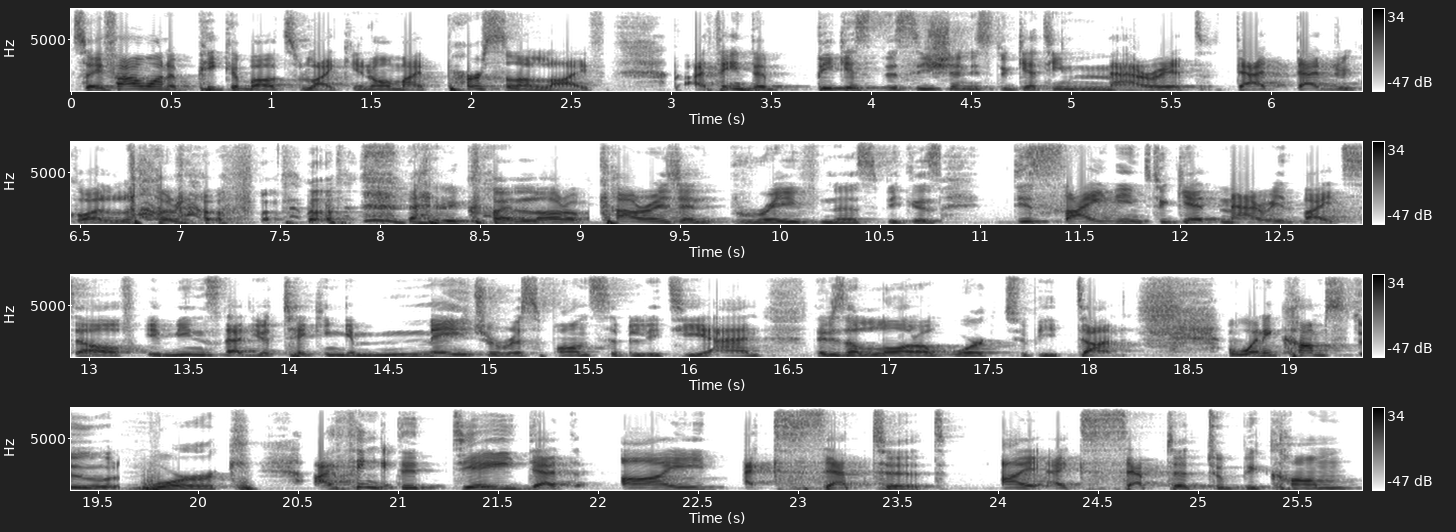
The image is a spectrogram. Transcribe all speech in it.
So if I want to pick about like you know my personal life, I think the biggest decision is to getting married. That that requires a lot of that requires a lot of courage and braveness because deciding to get married by itself, it means that you're taking a major responsibility and there is a lot of work to be done. When it comes to work, I think the day that I accepted, I accepted to become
